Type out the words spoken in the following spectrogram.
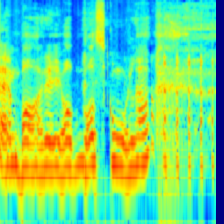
enn bare jobb og skole.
